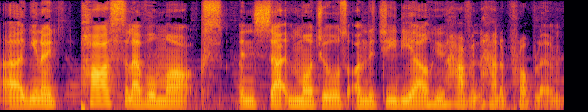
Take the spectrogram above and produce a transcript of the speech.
uh, you know, pass level marks in certain modules on the GDL who haven't had a problem.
